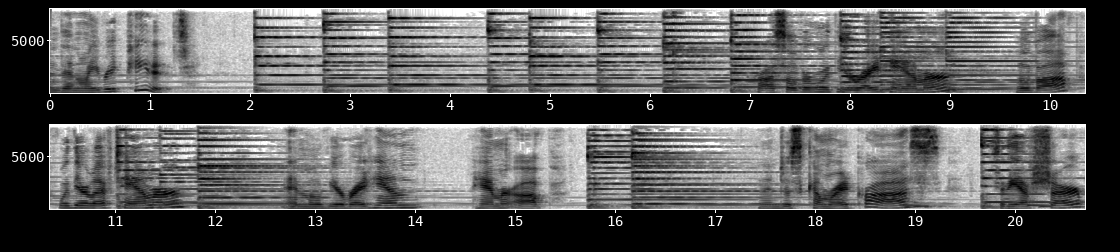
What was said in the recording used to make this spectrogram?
and then we repeat it. Cross over with your right hammer. Move up with your left hammer and move your right hand hammer up. And then just come right across to the F sharp.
